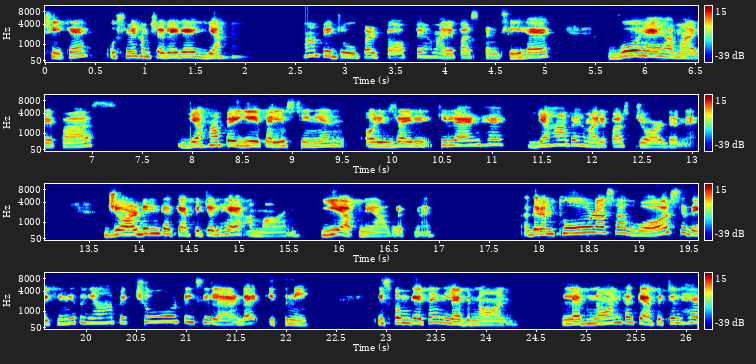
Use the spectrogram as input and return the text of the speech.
ठीक है? उसमें हम चले गए। यहाँ पे जो ऊपर टॉप पे हमारे पास कंट्री है, वो है हमारे पास, यहाँ पे ये पैलेस्टीनियन और इसराइल की लैंड है, यहाँ पे हमारे पास जॉर्डन है। जॉर्डन का कैपिटल है अमान ये आपने याद रखना है। अगर हम थोड़ा सा गौर से देखेंगे तो यहाँ पे एक छोटी सी लैंड है इतनी। इसको हम कहते हैं लेबनान। लेबनान का कैपिटल है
